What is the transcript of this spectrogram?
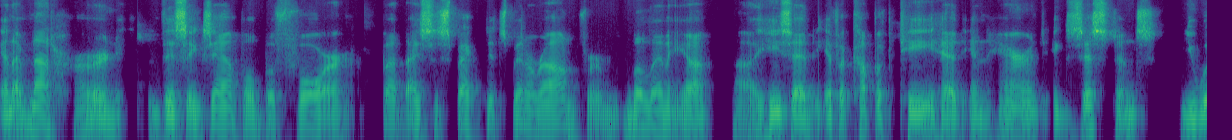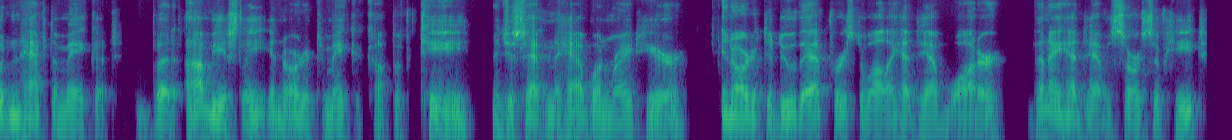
and I've not heard this example before, but I suspect it's been around for millennia. Uh, he said if a cup of tea had inherent existence, you wouldn't have to make it. But obviously, in order to make a cup of tea, I just happen to have one right here. In order to do that, first of all, I had to have water. Then I had to have a source of heat.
